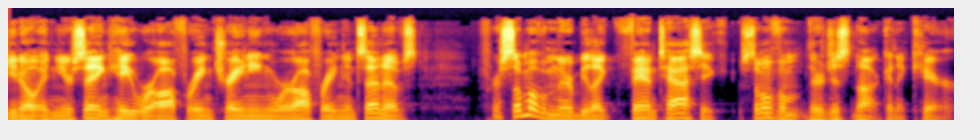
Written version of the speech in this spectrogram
you know, and you're saying, hey, we're offering training, we're offering incentives. For some of them, they'll be like, fantastic. Some of them, they're just not going to care.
